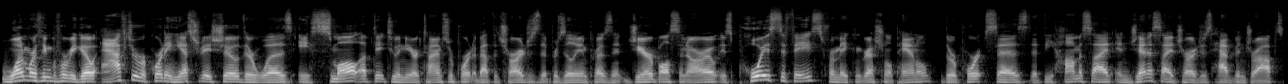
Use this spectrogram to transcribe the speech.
One more thing before we go. After recording yesterday's show, there was a small update to a New York Times report about the charges that Brazilian President Jair Bolsonaro is poised to face from a congressional panel. The report says that the homicide and genocide charges have been dropped,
